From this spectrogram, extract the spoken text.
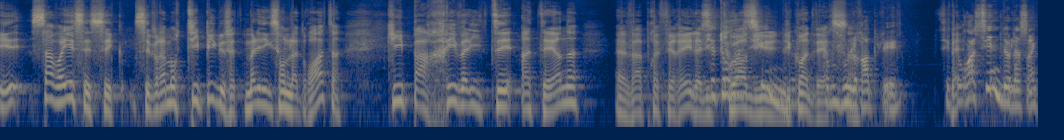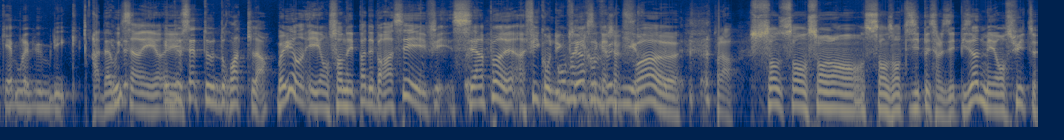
Et ça, vous voyez, c'est vraiment typique de cette malédiction de la droite, qui, par rivalité interne, euh, va préférer la victoire du, camp adverse. Comme vous le rappelez. C'est ben, aux racines de la Ve République. Ah bah oui, et de, et, de cette droite-là. Oui, et on s'en est pas débarrassé. C'est un peu un, fil conducteur, c'est qu'à chaque fois, euh, voilà, sans, sans, sans, sans, anticiper sur les épisodes, mais ensuite,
